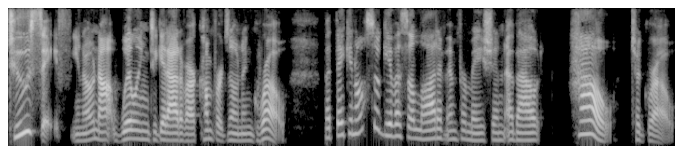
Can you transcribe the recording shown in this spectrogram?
too safe, you know, not willing to get out of our comfort zone and grow but they can also give us a lot of information about how to grow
